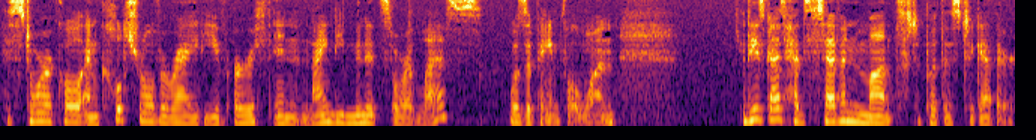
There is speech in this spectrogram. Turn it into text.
historical, and cultural variety of Earth in 90 minutes or less was a painful one. These guys had seven months to put this together.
